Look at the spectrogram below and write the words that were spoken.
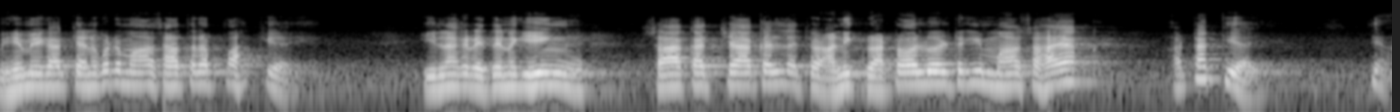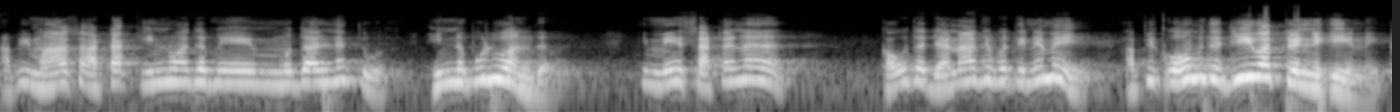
මෙහෙම එකක් යනකොට මාස 4ක් 5ක් යයි. ඊළඟට එතන ගිහින් සාකච්ඡා කළා. අනික් රටවල් වලට ගිහින් මාස 6ක් 8ක් යයි. ඉතින් අපි මාස 8ක් ඉන්නවද මේ මුදල් නැතුව? ඉන්න පුළුවන්ද? ඉතින් මේ සටන කවුද ජනාධිපති නෙමෙයි අපි කොහොමද ජීවත් වෙන්නේ කියන එක.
